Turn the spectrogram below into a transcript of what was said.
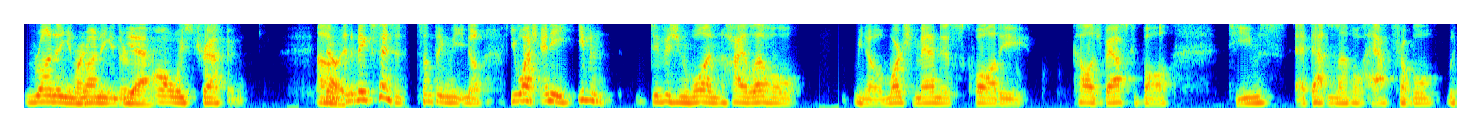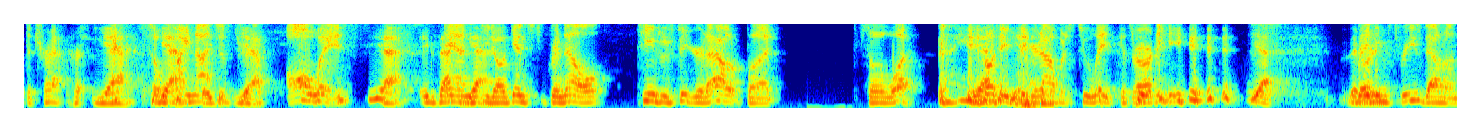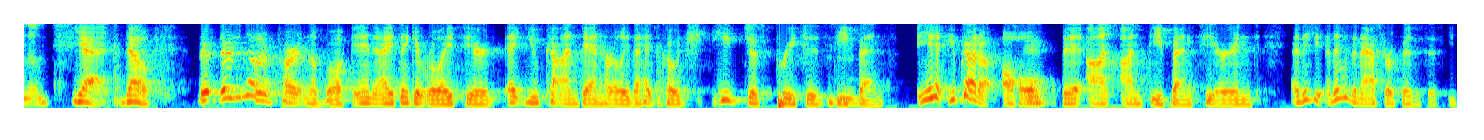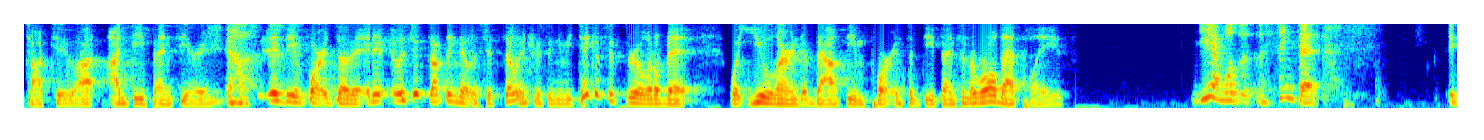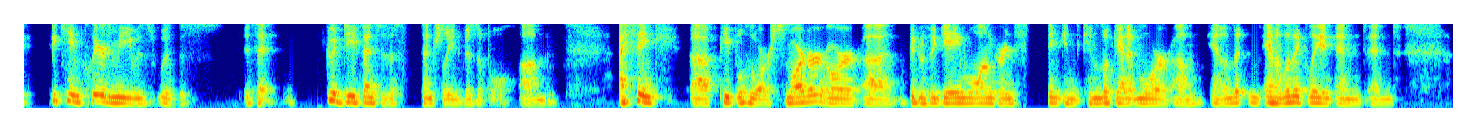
running and running, running and they're yeah. always trapping. Um, no, and it makes sense. It's something that you know you watch any even Division One high level, you know March Madness quality college basketball teams at that level have trouble with the trap. Yeah. so yeah, why not just trap yeah. always? Yeah, exactly. And yeah. you know, against Grinnell, teams would figure it out, but so what? you know, they figure it out, but it's too late because they're already yeah raining threes down on them. Yeah, no. There, there's another part in the book, and I think it relates here. At UConn, Dan Hurley, the head coach, he just preaches mm-hmm. defense. Yeah, you've got a, a whole mm. bit on on defense here, and I think I think it was an astrophysicist you talked to uh, on defense here and, yeah. the importance of it. And it, it, was just something that was just so interesting to me. Take us just through a little bit what you learned about the importance of defense and the role that plays. Yeah, well, the, the thing that it became clear to me was was is that good defense is essentially invisible. Um, I think uh, people who are smarter or uh, been with the game longer and think and can look at it more um, analytically and and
